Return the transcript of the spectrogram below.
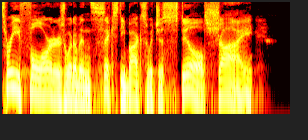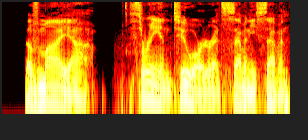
three full orders would have been 60 bucks, which is still shy of my, uh, three and two order at 77.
